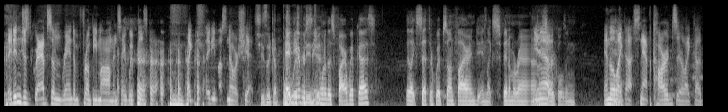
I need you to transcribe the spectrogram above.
They didn't just grab some random frumpy mom and say whip this. like this lady must know her shit. She's like a bullwhip Have you ever ninja. seen one of those fire whip guys? They like set their whips on fire and, and like spin them around Yeah. in circles and And they'll Yeah. like uh, snap cards or like a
